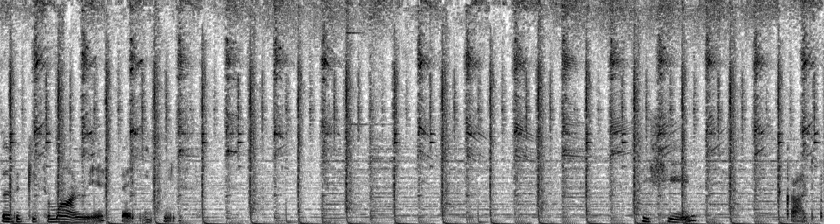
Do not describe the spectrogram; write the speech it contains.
Sıradaki mavi ve ilgili. Yeşil galiba.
